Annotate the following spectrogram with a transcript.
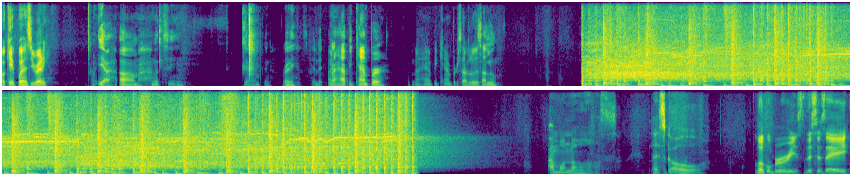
Okay, pues, you ready? Yeah. Um. Let's see. Yeah, I'm good. Ready. I'm a happy camper. And a happy camper. Salud. Salud. Vámonos. Let's go. Local breweries. This is a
